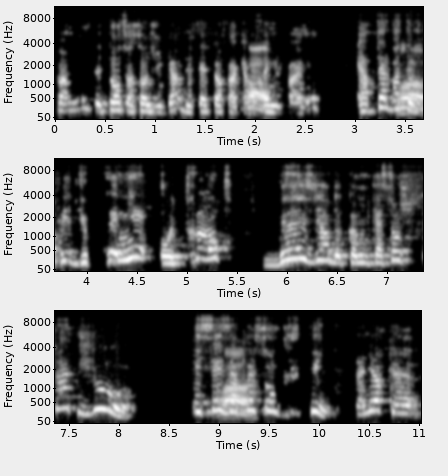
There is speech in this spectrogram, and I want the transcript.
par de temps 60 gigas, de 7 heures à 45 000 par jour, RTL va te t'offrir du 1er au 30 deux heures de communication chaque jour. Et ces appels sont gratuits. C'est-à-dire que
